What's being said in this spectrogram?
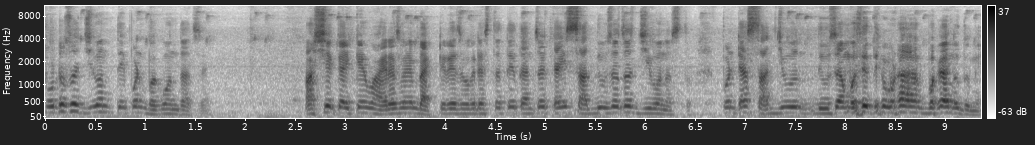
छोटंसं जीवन ते पण भगवंताचं आहे. असे काही काही व्हायरस आणि बॅक्टेरियाज वगैरे असतात ते त्यांचं काही सात दिवसाचंच जीवन असतं. पण त्या सात जीव दिवसामध्ये तेवढा बघा ना तुम्ही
